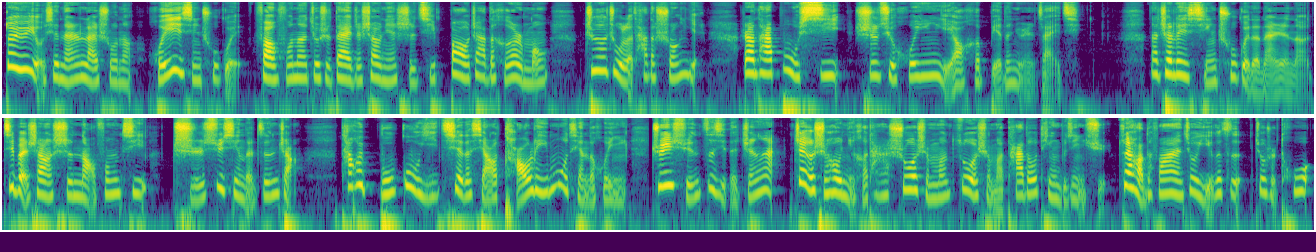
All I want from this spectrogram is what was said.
对于有些男人来说呢，回忆型出轨仿佛呢就是带着少年时期爆炸的荷尔蒙遮住了他的双眼，让他不惜失去婚姻也要和别的女人在一起。那这类型出轨的男人呢，基本上是脑风期持续性的增长。他会不顾一切的想要逃离目前的婚姻，追寻自己的真爱。这个时候，你和他说什么、做什么，他都听不进去。最好的方案就一个字，就是拖。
